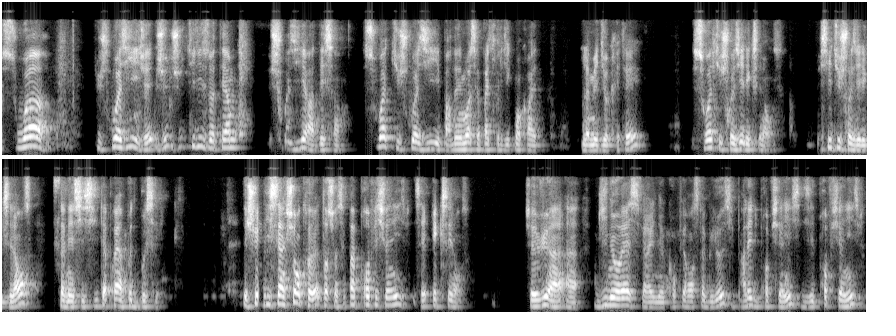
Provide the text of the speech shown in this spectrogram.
Soit tu choisis, j'utilise le terme choisir à dessein soit tu choisis, et pardonnez-moi, ça peut être politiquement correct, la médiocrité, soit tu choisis l'excellence. Si tu choisis l'excellence, ça nécessite après un peu de bosser. Et je fais la distinction entre, attention, c'est pas professionnalisme, c'est excellence. J'avais vu un, Guy faire une conférence fabuleuse, il parlait du professionnalisme, il disait le professionnalisme,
